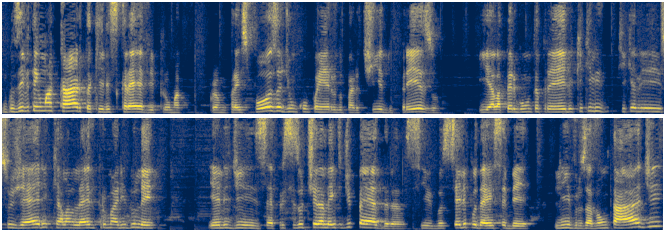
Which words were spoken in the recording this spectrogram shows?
Inclusive, tem uma carta que ele escreve para a esposa de um companheiro do partido preso, e ela pergunta para ele o que, que, ele, que, que ele sugere que ela leve para o marido ler. E ele diz: é preciso tirar leite de pedra. Se você ele puder receber livros à vontade,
